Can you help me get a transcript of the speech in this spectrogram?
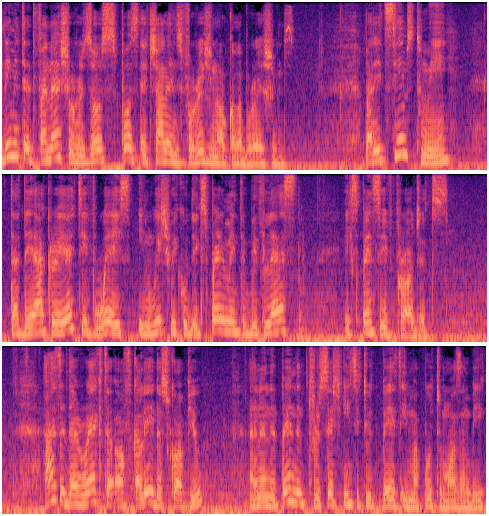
limited financial resources pose a challenge for regional collaborations. But it seems to me that there are creative ways in which we could experiment with less expensive projects. As the director of Kaleidoscopio, an independent research institute based in Maputo, Mozambique,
